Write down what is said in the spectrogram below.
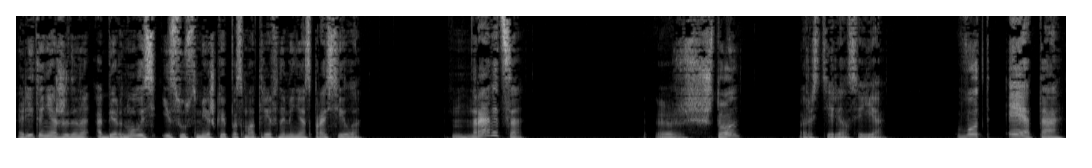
Рита неожиданно обернулась и с усмешкой, посмотрев на меня, спросила. «Нравится?» «Э, «Что?» — растерялся я. «Вот это!»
